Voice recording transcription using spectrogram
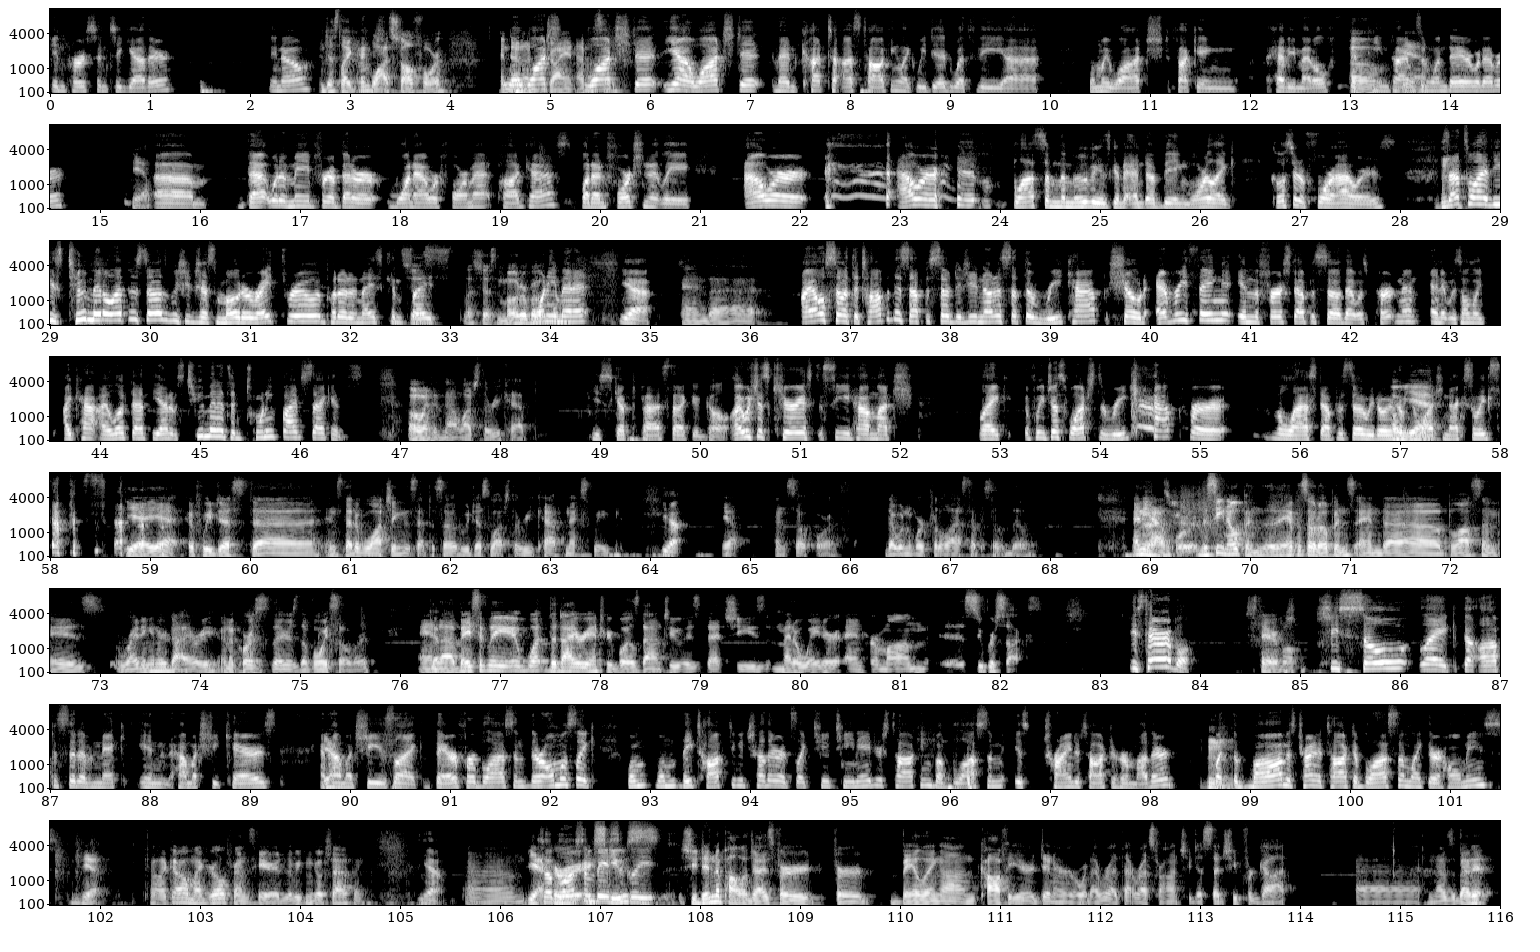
in person together. You know, And just like And- watched all four and Well, a watched, giant episode. watched it. Yeah, watched it, then cut to us talking like we did with the uh when we watched fucking heavy metal fifteen Oh, times yeah. in one day or whatever. Yeah. Um, that would have made for a better one hour format podcast. But unfortunately, our our Blossom the movie is going to end up being more like closer to four hours. So that's why these two middle episodes we should just motor right through and put out a nice, Let's concise just, let's just motorboat twenty them. minute. Yeah. And uh, I also at the top of this episode, did you notice that the recap showed everything in the first episode that was pertinent, and it was only I can't. I looked at the end; it was two minutes and twenty five seconds. oh, I did not watch the recap. You skipped past that. Good call. I was just curious to see how much, like, if we just watched the recap for the last episode, we don't even Oh, have yeah. to watch next week's episode. yeah, yeah. If we just uh instead of watching this episode, we just watch the recap next week. Yeah. Yeah, and so forth. That wouldn't work for the last episode though. Anyhow, the scene opens, the episode opens, and uh Blossom is writing in her diary, and of course there's the voiceover. And Yep. uh, basically, what the diary entry boils down to is that she's met a waiter, and her mom uh, super sucks. She's terrible. She's terrible. she's so like the opposite of Nick in how much she cares and Yeah. how much she's like there for Blossom. They're almost like when when they talk to each other, it's like two teenagers talking, but Blossom is trying to talk to her mother, but Hmm. the mom is trying to talk to Blossom like they're homies. yeah. So like, oh, my girlfriend's here. That We can go shopping. Yeah. Um, yeah, So her Blossom excuse. She didn't apologize for for bailing on coffee or dinner or whatever at that restaurant. She just said she forgot, uh, and that was about it.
